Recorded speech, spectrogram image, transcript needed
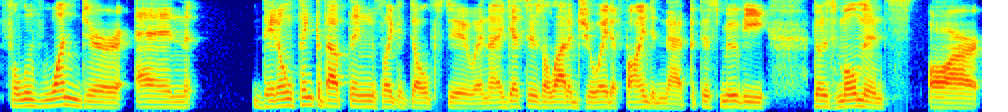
full of wonder and they don't think about things like adults do and i guess there's a lot of joy to find in that but this movie those moments are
